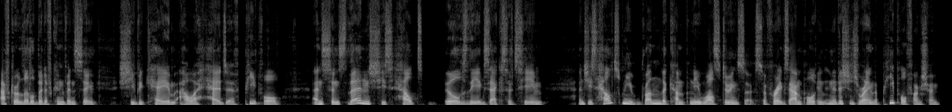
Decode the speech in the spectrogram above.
after a little bit of convincing, she became our head of people. And since then, she's helped build the executive team and she's helped me run the company whilst doing so. So, for example, in, in addition to running the people function,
